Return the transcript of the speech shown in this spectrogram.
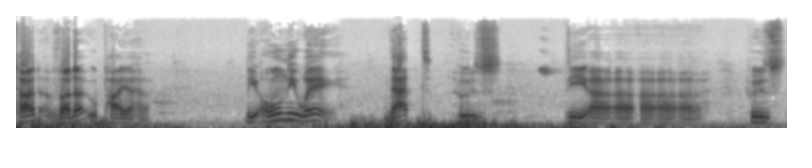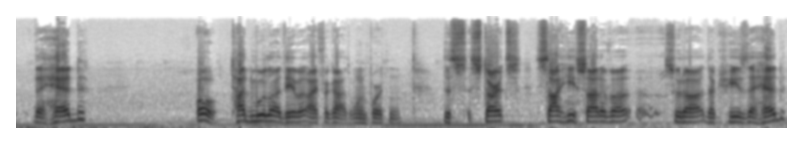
Tad vada upayaha. The only way that who's the uh, uh, uh, uh, uh, who's the head. Oh, Tadmula Deva. I forgot one important. This starts Sahi Sarva Sura. He's the head.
